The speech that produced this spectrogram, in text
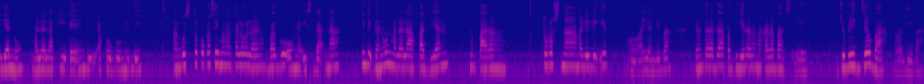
yan no, malalaki kaya hindi ako bumili. Ang gusto ko kasi mga kalola, bagoong na isda na hindi ganun malalapad yan. Yung parang turos na maliliit. O, ayan, di ba? Ganun talaga, pag bihira lang makalabas, eh, video-video ba? O, di ba?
